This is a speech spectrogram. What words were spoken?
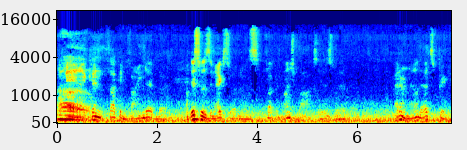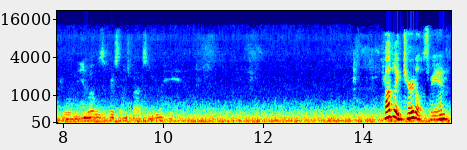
and I Oh. couldn't fucking find it. But this was the next one. It was fucking lunch boxes, but I don't know. That's pretty cool, man. What was the first lunchbox you had? Probably turtles, man.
